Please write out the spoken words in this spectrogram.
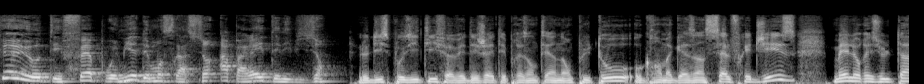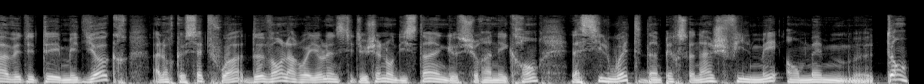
ke yo te fe premye demonstrasyon aparel televizyon. Le dispositif avait déjà été présenté un an plus tôt au grand magasin Selfridges, mais le résultat avait été médiocre, alors que cette fois, devant la Royal Institution, on distingue sur un écran la silhouette d'un personnage filmé en même temps.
